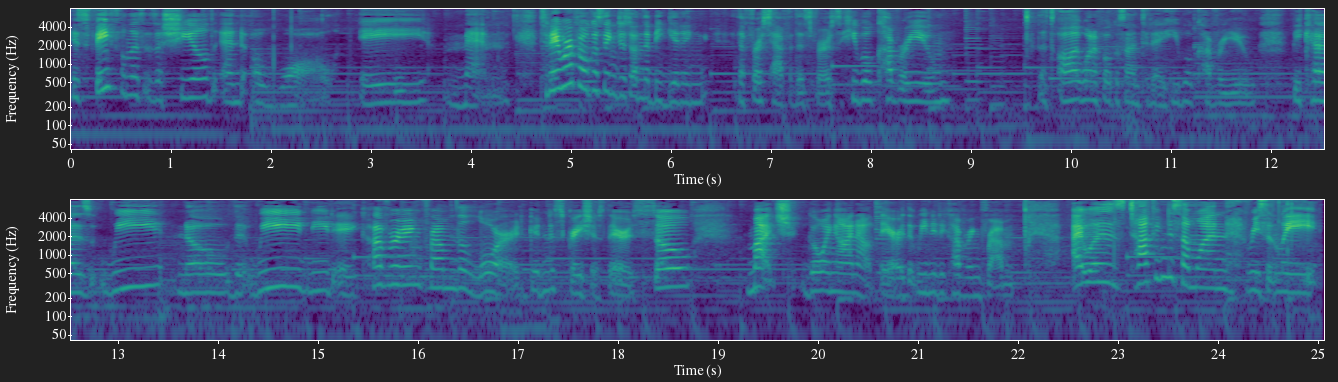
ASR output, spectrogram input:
His faithfulness is a shield and a wall. Amen. Today we're focusing just on the beginning, the first half of this verse. He will cover you that's all I want to focus on today. He will cover you because we know that we need a covering from the Lord. Goodness gracious, there is so much going on out there that we need a covering from. I was talking to someone recently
